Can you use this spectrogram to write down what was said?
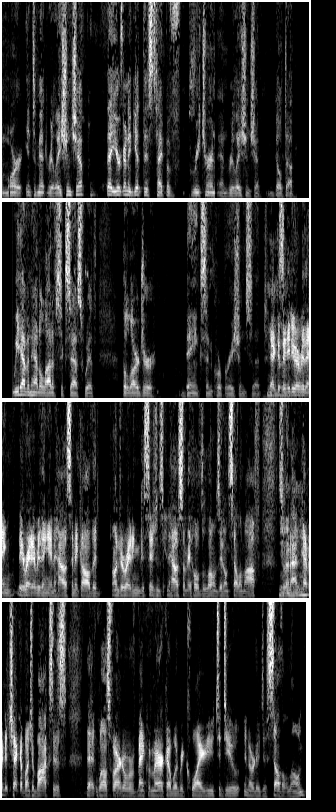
more intimate relationship that you're going to get this type of return and relationship built up. We haven't had a lot of success with the larger banks and corporations that Yeah, because they do everything, they write everything in house, they make all the underwriting decisions in house, and they hold the loans. They don't sell them off. So they're not Mhm. having to check a bunch of boxes that Wells Fargo or Bank of America would require you to do in order to sell the loan.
